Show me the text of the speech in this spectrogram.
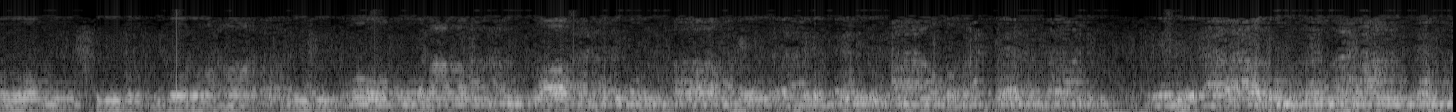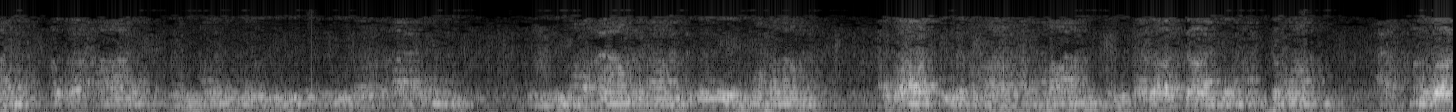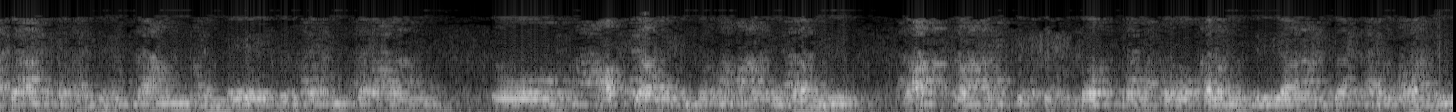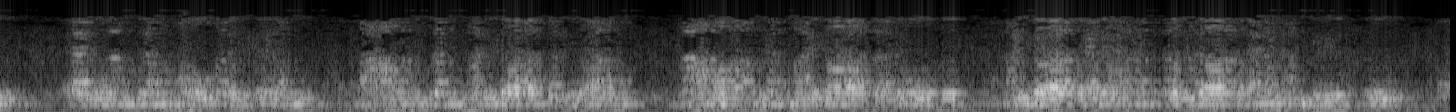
ॐ श्रीगुरुभ्यो नमः हरिः ॐ गणानाम् अन्त्वा गणपतिम् हवामहे ब्रह्मम् ब्रह्मम् अतः महागणाधिपते महान् सदाशिवसमारम्भान् शङ्कराचार्यमध्यमान् ఓం శ్రీ గురుభ్యో నమ హరి ఓం శంకరాచార్య వాచాంతరంజనంతాం వందే గురుపరంపరాం ఓం ఆప్యాయంతుమాని రాష్ట్రాస్తోత్రమతో ఫలమింద్రియాణి సర్వం బ్రహ్మోపనిషదం మాహం బ్రహ్మనిదాం నామా బ్రహ్మనిదాతయోత్ మనిదాకరణం ఎత్ర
